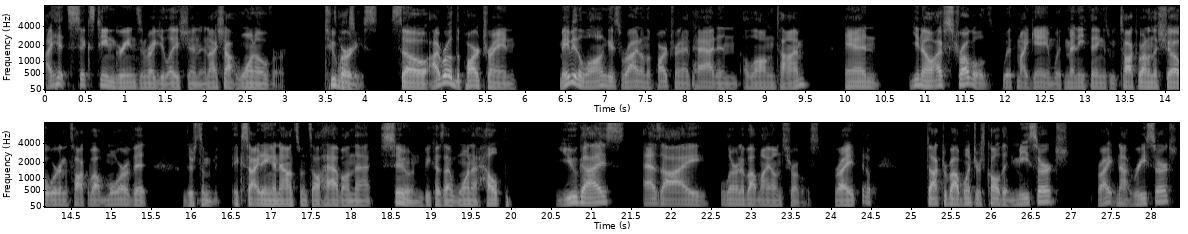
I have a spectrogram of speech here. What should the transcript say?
I hit 16 greens in regulation and I shot one over, two That's awesome. birdies. So I rode the par train, maybe the longest ride on the par train I've had in a long time. And, you know, I've struggled with my game with many things we've talked about on the show. We're going to talk about more of it there's some exciting announcements I'll have on that soon because I want to help you guys as I learn about my own struggles, right? Yep. Dr. Bob Winters called it me search, right? Not research.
